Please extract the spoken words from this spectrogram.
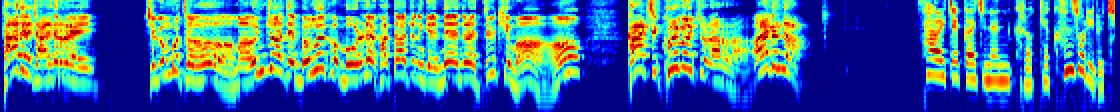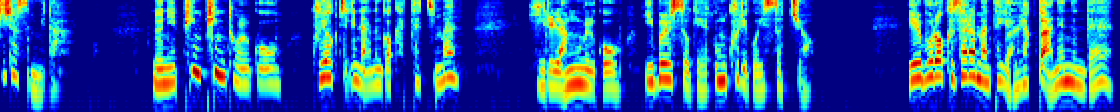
다들 잘 들으래. 지금부터 막 은주한테 먹을 거 몰래 갖다 주는 게 내 눈에 들키마. 어? 같이 굶을 줄 알아라. 알겠나? 사흘째까지는 그렇게 큰 소리를 치셨습니다. 눈이 핑핑 돌고 구역질이 나는 것 같았지만 이를 악물고 이불 속에 웅크리고 있었죠. 일부러 그 사람한테 연락도 안 했는데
